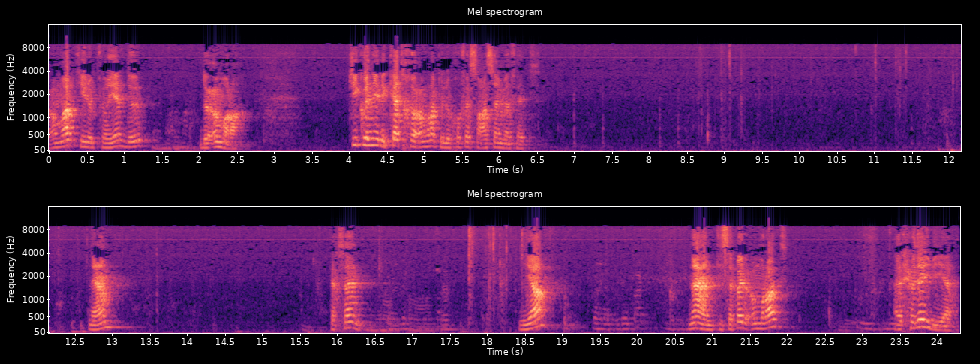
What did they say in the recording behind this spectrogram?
Umar qui est le pluriel de, de Umrah. Qui connaît les quatre umrah que le professeur Hassan a faites? Naam. Personne? Il y a? Naam, qui s'appelle Umrat Al-Hudaybiya.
